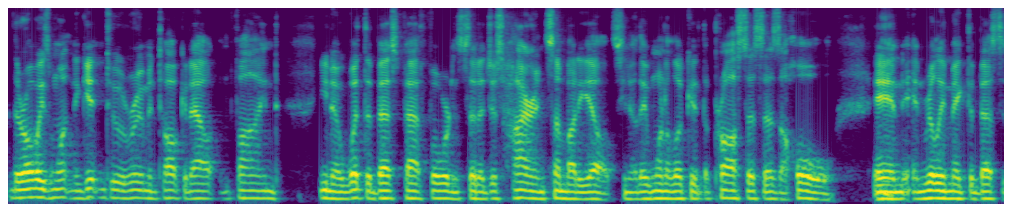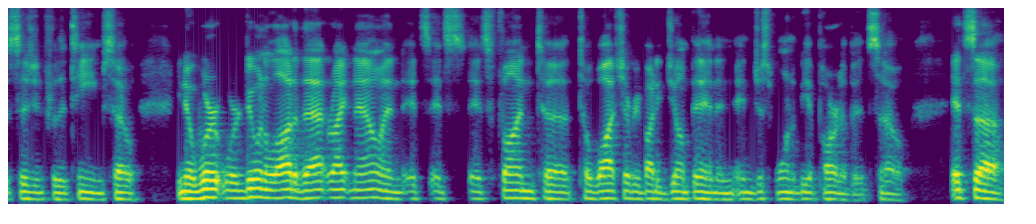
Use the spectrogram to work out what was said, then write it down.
they're always wanting to get into a room and talk it out and find you know what the best path forward instead of just hiring somebody else. You know they want to look at the process as a whole and and really make the best decision for the team. So you know we're we're doing a lot of that right now and it's it's it's fun to to watch everybody jump in and, and just want to be a part of it. So it's uh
